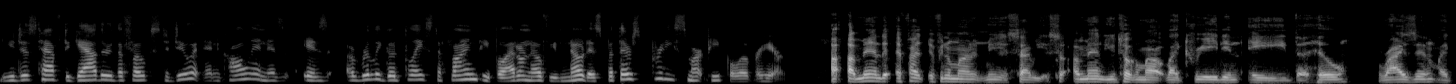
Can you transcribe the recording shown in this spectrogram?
You just have to gather the folks to do it, and call in is is a really good place to find people. I don't know if you've noticed, but there's pretty smart people over here. Uh, Amanda, if I if you don't mind me, Sabby, so Amanda, you're talking about like creating a the Hill Rising, like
